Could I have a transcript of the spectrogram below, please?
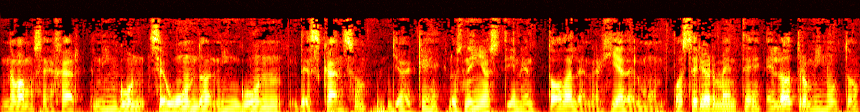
No vamos a dejar ningún segundo, ningún descanso, ya que los niños tienen toda la energía del mundo. Posteriormente, el otro minuto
